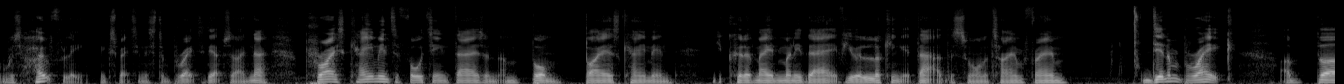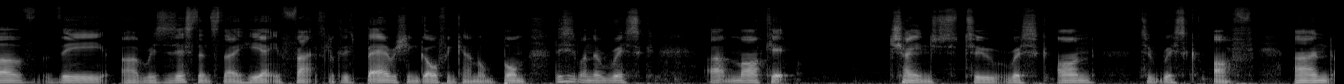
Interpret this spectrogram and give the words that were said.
was hopefully expecting this to break to the upside. Now, price came into 14,000 and boom, buyers came in you could have made money there if you were looking at that at the smaller time frame. Didn't break above the uh, resistance though here. In fact, look at this bearish engulfing candle. Boom. This is when the risk uh, market changed to risk on to risk off. And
